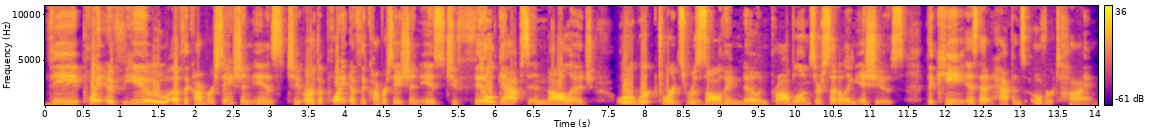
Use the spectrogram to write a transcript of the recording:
the point of view of the conversation is to, or the point of the conversation is to fill gaps in knowledge or work towards resolving known problems or settling issues. The key is that it happens over time.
